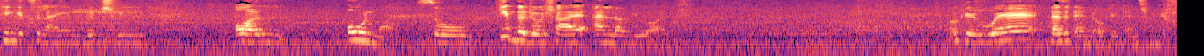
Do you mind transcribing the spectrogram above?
think it's a line which we all own now. So keep the Josh high and love you all. Okay, where does it end? Okay, it ends from here.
